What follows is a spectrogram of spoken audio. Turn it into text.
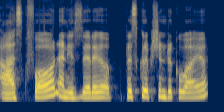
ask for? And is there a prescription required?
